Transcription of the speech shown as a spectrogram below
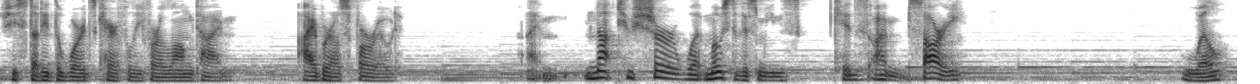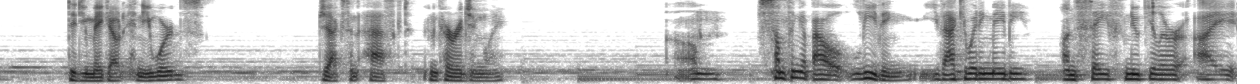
She studied the words carefully for a long time, eyebrows furrowed. I'm not too sure what most of this means, kids. I'm sorry. Well, did you make out any words? Jackson asked encouragingly. Um, something about leaving, evacuating maybe? Unsafe, nuclear, I.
